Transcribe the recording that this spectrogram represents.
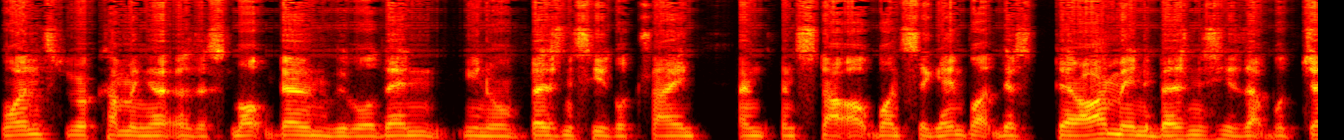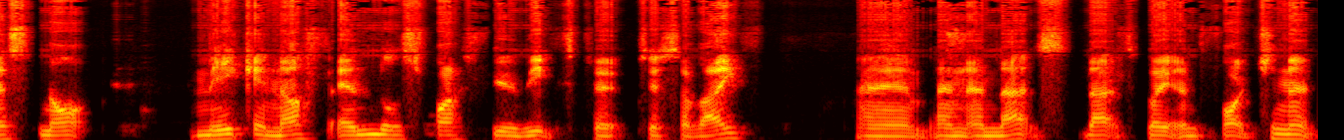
once we're coming out of this lockdown, we will then, you know, businesses will try and, and, and start up once again. But there's there are many businesses that will just not make enough in those first few weeks to, to survive. Um, and, and that's that's quite unfortunate.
